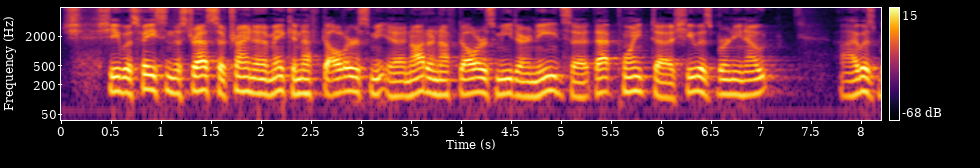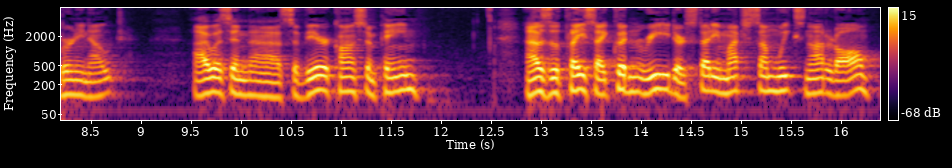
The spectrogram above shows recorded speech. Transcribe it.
she was facing the stress of trying to make enough dollars, uh, not enough dollars meet our needs. At that point, uh, she was burning out. I was burning out. I was in uh, severe, constant pain. I was at the place I couldn't read or study much, some weeks not at all.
